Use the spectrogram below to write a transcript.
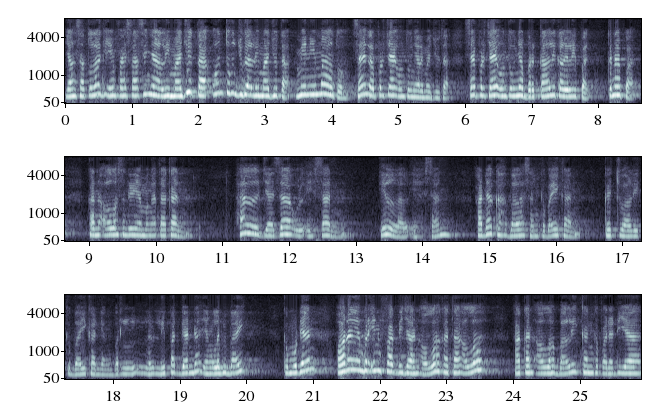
Yang satu lagi investasinya 5 juta, untung juga 5 juta. Minimal tuh. Saya nggak percaya untungnya 5 juta. Saya percaya untungnya berkali-kali lipat. Kenapa? Karena Allah sendiri yang mengatakan, Hal jazaul ihsan illal ihsan. Adakah balasan kebaikan kecuali kebaikan yang berlipat ganda, yang lebih baik? Kemudian orang yang berinfak di jalan Allah, kata Allah, akan Allah balikan kepada dia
